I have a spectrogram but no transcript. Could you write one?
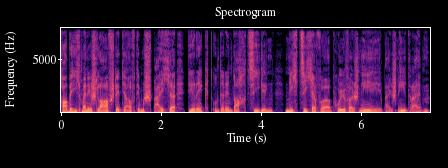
habe ich meine Schlafstätte auf dem Speicher direkt unter den Dachziegeln, nicht sicher vor Pulverschnee bei Schneetreiben.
